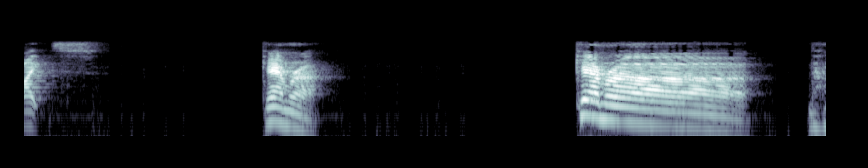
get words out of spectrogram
Lights. Camera. Camera!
